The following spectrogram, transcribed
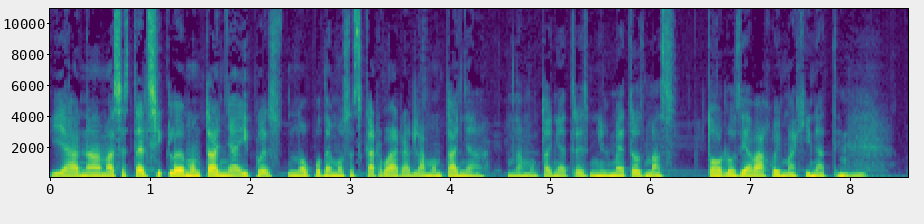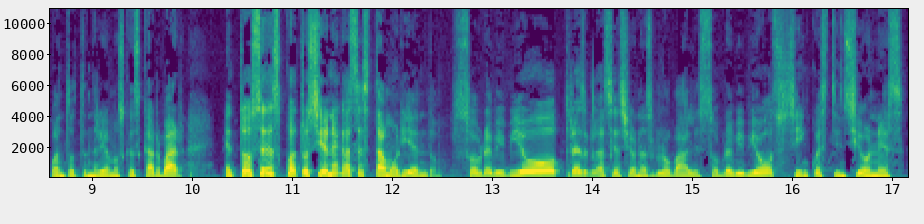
Ya nada más está el ciclo de montaña y pues no podemos escarbar a la montaña, una montaña de 3.000 metros más todos los de abajo, imagínate cuánto tendríamos que escarbar. Entonces, Cuatro Ciénegas está muriendo. Sobrevivió tres glaciaciones globales, sobrevivió cinco extinciones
